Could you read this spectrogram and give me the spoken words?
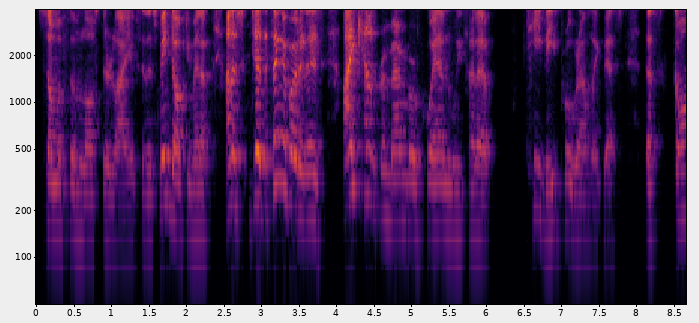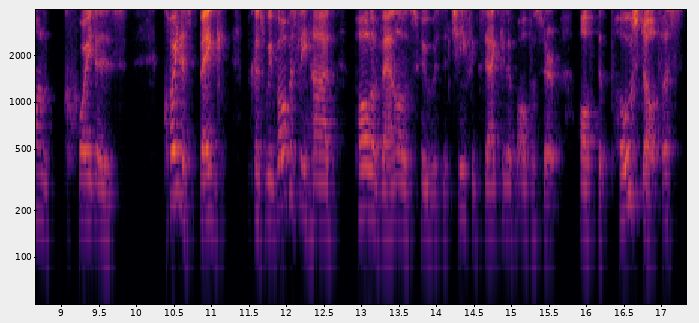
some of them lost their lives, and it's been documented. And it's, yeah, the thing about it is, I can't remember when we've had a TV program like this that's gone quite as quite as big because we've obviously had Paula Venables, who was the chief executive officer of the post office,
